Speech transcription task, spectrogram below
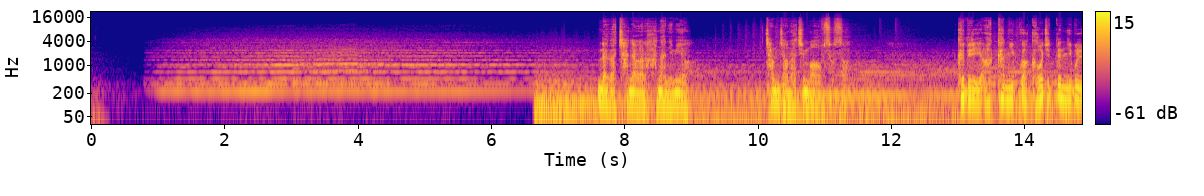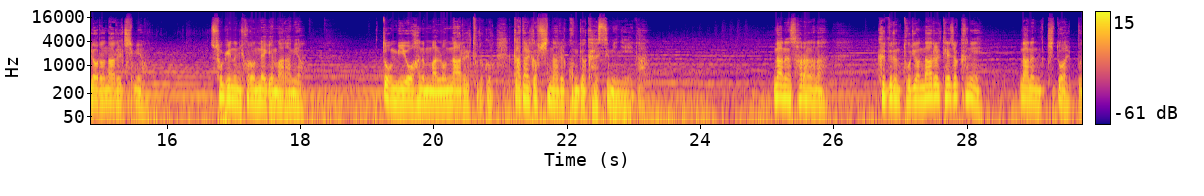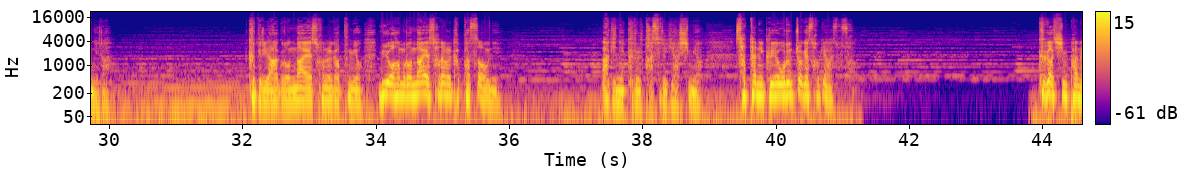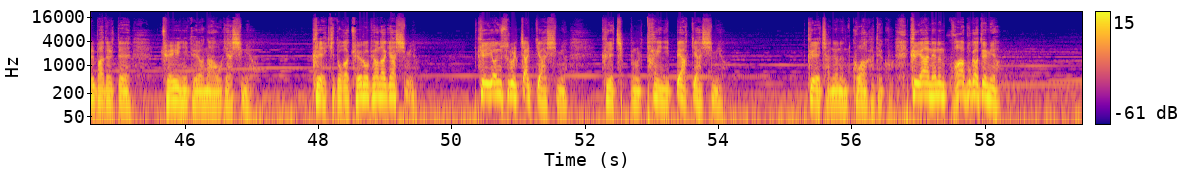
내가 찬양한 하나님이여 잠잠하지 마옵소서. 그들이 악한 입과 거짓된 입을 열어 나를 치며 속이는 혀로 내게 말하며 또 미워하는 말로 나를 두르고 까닭없이 나를 공격하였음이니이다. 나는 사랑하나 그들은 도리어 나를 대적하니 나는 기도할 뿐이라 그들이 악으로 나의 선을 갚으며 미워함으로 나의 사랑을 싸우니 악인이 그를 다스리게 하시며 사탄이 그의 오른쪽에 서게 하소서. 그가 심판을 받을 때 죄인이 되어 나오게 하시며 그의 기도가 죄로 변하게 하시며 그의 연수를 짧게 하시며 그의 직분을 타인이 빼앗게 하시며 그의 자녀는 고아가 되고 그의 아내는 과부가 되며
